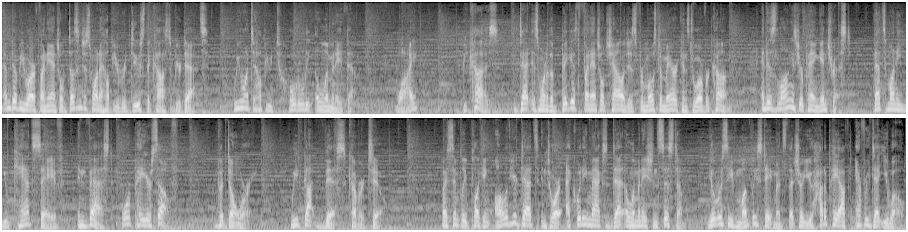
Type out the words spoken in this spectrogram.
MWR Financial doesn't just want to help you reduce the cost of your debts, we want to help you totally eliminate them. Why? Because debt is one of the biggest financial challenges for most Americans to overcome. And as long as you're paying interest, that's money you can't save, invest, or pay yourself. But don't worry, we've got this covered too. By simply plugging all of your debts into our Equity Max debt elimination system, you'll receive monthly statements that show you how to pay off every debt you owe,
